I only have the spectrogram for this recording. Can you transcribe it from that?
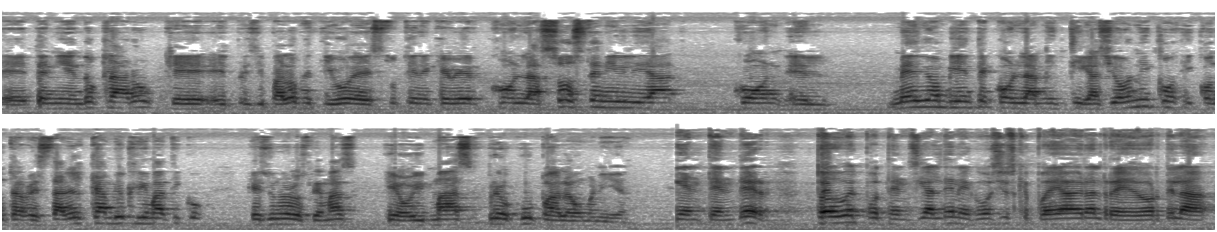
eh, teniendo claro que el principal objetivo de esto tiene que ver con la sostenibilidad con el medio ambiente, con la mitigación y, y contrarrestar el cambio climático, que es uno de los temas que hoy más preocupa a la humanidad. Y entender todo el potencial de negocios que puede haber alrededor de la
